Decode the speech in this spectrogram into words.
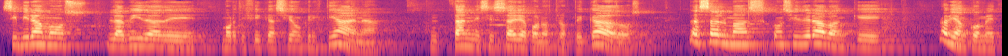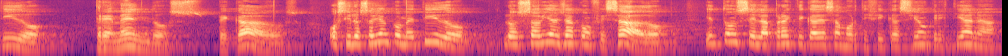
Si miramos la vida de mortificación cristiana, tan necesaria por nuestros pecados, las almas consideraban que no habían cometido tremendos pecados, o si los habían cometido, los habían ya confesado, y entonces la práctica de esa mortificación cristiana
